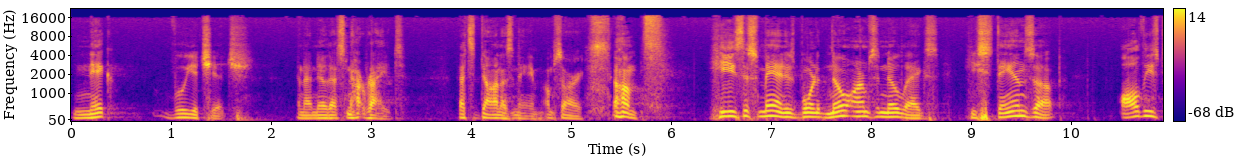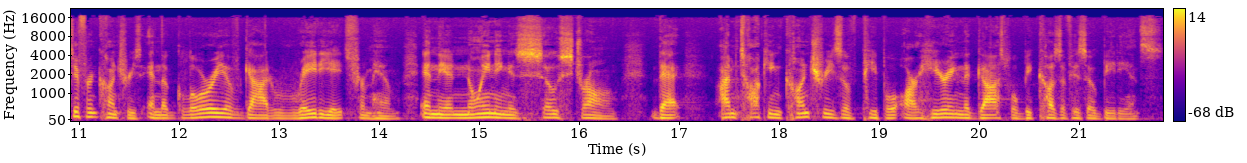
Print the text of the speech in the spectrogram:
Nick Vujicic. And I know that's not right. That's Donna's name. I'm sorry. Um, he's this man who's born with no arms and no legs. He stands up all these different countries, and the glory of God radiates from him. And the anointing is so strong that I'm talking countries of people are hearing the gospel because of his obedience.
